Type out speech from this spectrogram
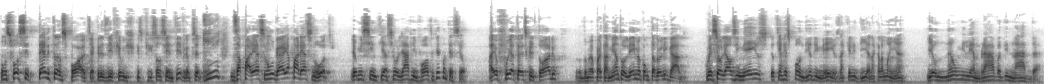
como se fosse teletransporte, aqueles de filme de ficção científica, que você desaparece num lugar e aparece no outro. Eu me sentia assim, olhava em volta, o que aconteceu? Aí eu fui até o escritório do meu apartamento, olhei meu computador ligado. Comecei a olhar os e-mails, eu tinha respondido e-mails naquele dia, naquela manhã. E eu não me lembrava de nada.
